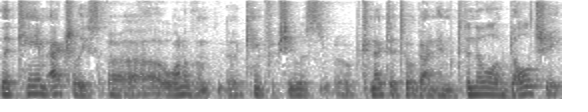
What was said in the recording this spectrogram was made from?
that came actually. Uh, one of them came. From, she was connected to a guy named Danilo Dolci,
